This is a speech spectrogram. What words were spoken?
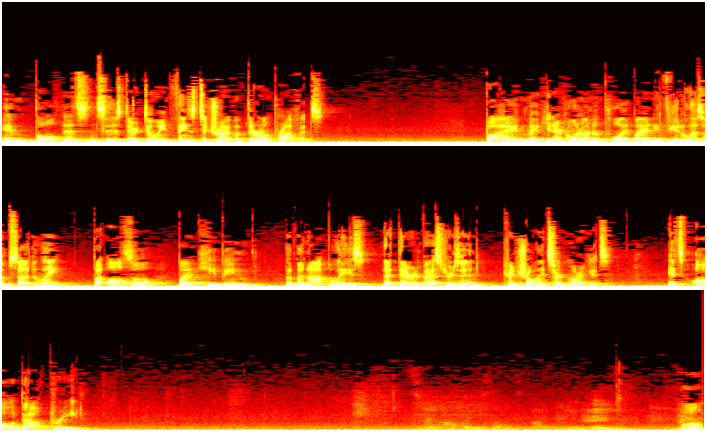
In both instances, they're doing things to drive up their own profits. By making everyone unemployed by any feudalism suddenly, but also by keeping the monopolies that they're investors in controlling certain markets. It's all about greed. Well,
